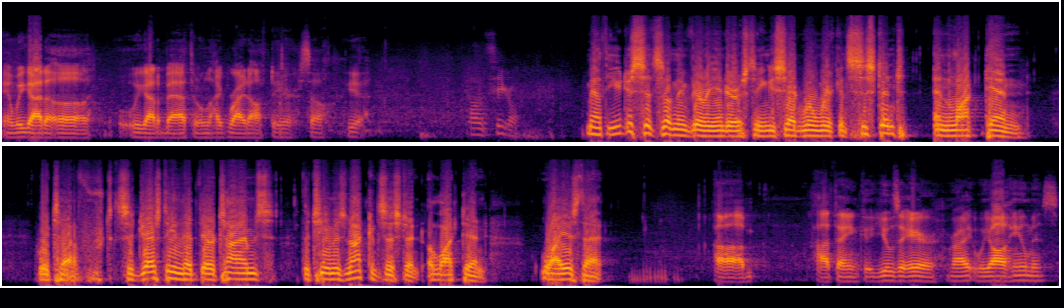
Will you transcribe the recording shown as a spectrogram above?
and we got a, uh, we got a bathroom like right off there. So yeah. Alan Siegel. Matthew, you just said something very interesting. You said when we're consistent and locked in, we're tough, suggesting that there are times the team is not consistent or locked in. Why is that? I think user error, right? We all humans.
